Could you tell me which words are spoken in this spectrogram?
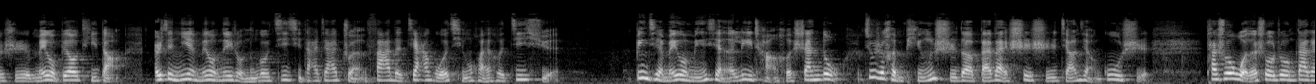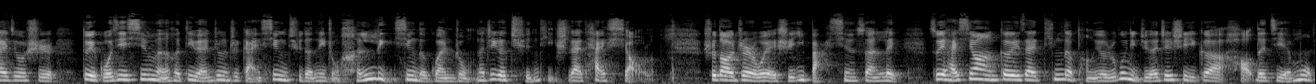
就是没有标题党，而且你也没有那种能够激起大家转发的家国情怀和积雪，并且没有明显的立场和煽动，就是很平实的摆摆事实，讲讲故事。他说：“我的受众大概就是对国际新闻和地缘政治感兴趣的那种很理性的观众。那这个群体实在太小了。”说到这儿，我也是一把辛酸泪。所以还希望各位在听的朋友，如果你觉得这是一个好的节目，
